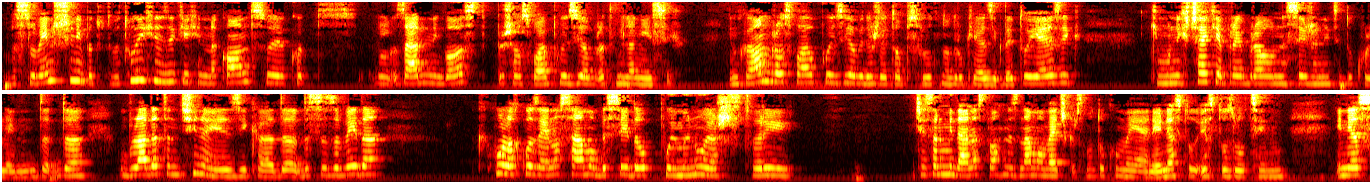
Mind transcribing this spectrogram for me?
v slovenščini, pa tudi v tujih jezikih in na koncu je kot zadnji gost prišel svojo poezijo brati Milan Jesih. In ko je on bral svojo poezijo, vidiš, da je to absolutno drug jezik, da je to jezik, ki mu nihče, ki je prej bral, ne seže niti do kolen, da, da obvlada tančine jezika, da, da se zaveda, kako lahko z eno samo besedo poimenuješ stvari, česar mi danes sploh ne znamo več, ker smo tako omejeni. In jaz to, jaz to zelo cenim. In jaz,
